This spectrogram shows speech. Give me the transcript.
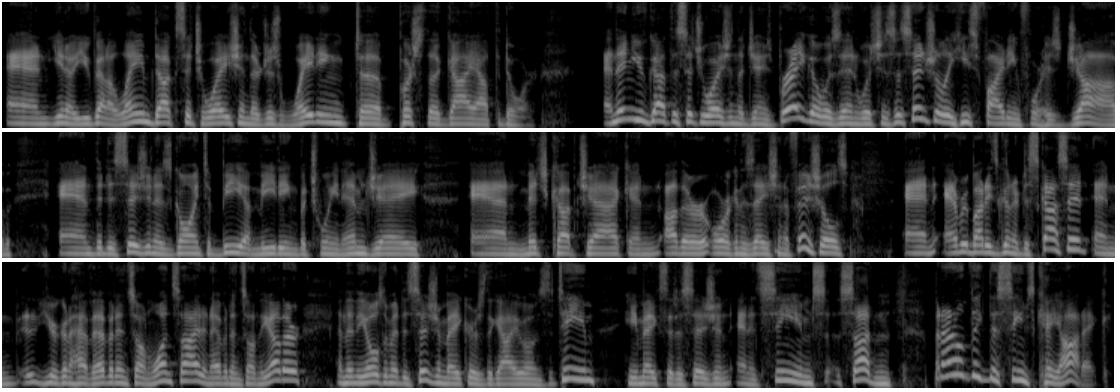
and you know you've got a lame duck situation. They're just waiting to push the guy out the door. And then you've got the situation that James Borrego was in, which is essentially he's fighting for his job. And the decision is going to be a meeting between MJ and Mitch Kupchak and other organization officials. And everybody's going to discuss it. And you're going to have evidence on one side and evidence on the other. And then the ultimate decision maker is the guy who owns the team. He makes a decision and it seems sudden. But I don't think this seems chaotic.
